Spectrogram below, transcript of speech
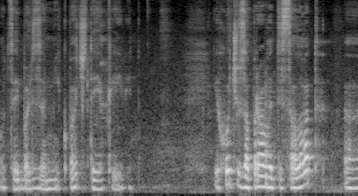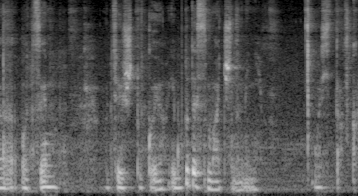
оцей бальзамік. Бачите, який він. І хочу заправити салат е, оцим, оцією штукою. І буде смачно мені. Ось так.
